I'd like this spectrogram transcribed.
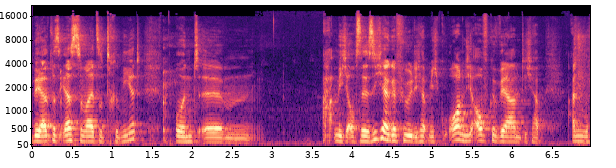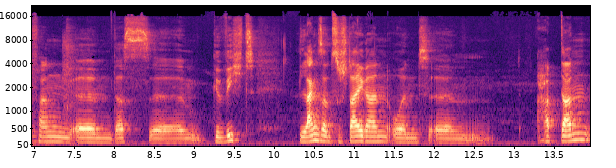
nee, habe das erste Mal so trainiert und ähm, habe mich auch sehr sicher gefühlt, ich habe mich ordentlich aufgewärmt, ich habe angefangen, ähm, das ähm, Gewicht langsam zu steigern und ähm, habe dann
